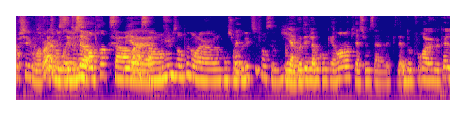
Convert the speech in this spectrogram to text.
touchés. Bon, après, Ouais, qu'on est tous empreints. Ça, Mais, euh, ça infuse un peu dans l'inconscient collectif, hein, c'est obligé. Il y a le côté de l'homme conquérant qui assume sa. Donc pour euh, lequel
